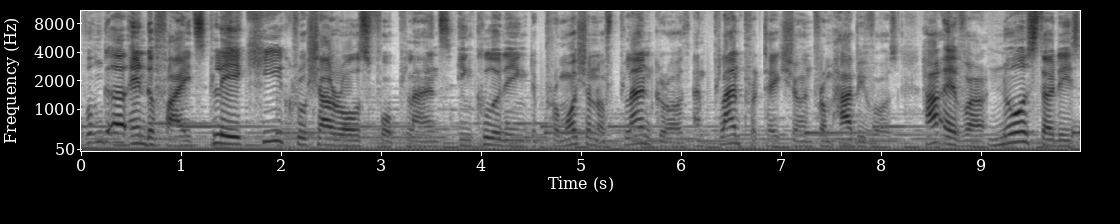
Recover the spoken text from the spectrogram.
Fungal endophytes play key crucial roles for plants, including the promotion of plant growth and plant protection from herbivores. However, no studies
